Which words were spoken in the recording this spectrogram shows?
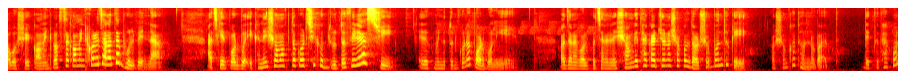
অবশ্যই কমেন্ট বক্সে কমেন্ট করে জানাতে ভুলবেন না। আজকের পর্ব এখানেই সমাপ্ত করছি। খুব দ্রুত ফিরে আসছি এরকমই নতুন কোনো পর্ব নিয়ে। অজানা গল্প চ্যানেলের সঙ্গে থাকার জন্য সকল দর্শক বন্ধুকে অসংখ্য ধন্যবাদ। দেখতে থাকুন,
